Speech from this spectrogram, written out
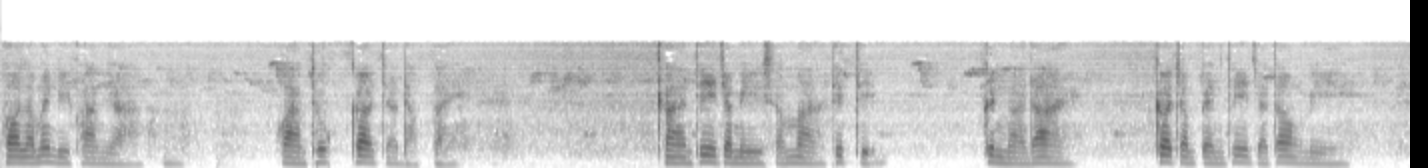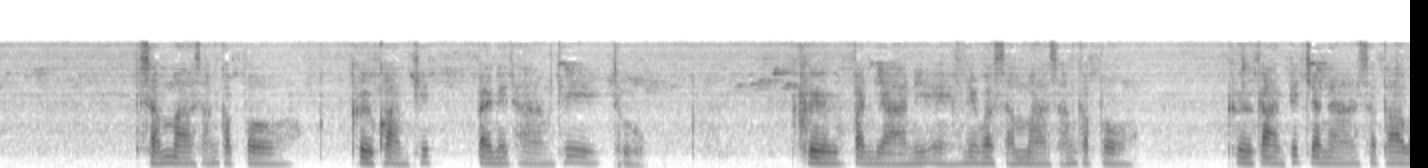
พอเราไม่มีความอยาก ความทุกข์ก็จะดับไป การที่จะมีสัมมาทิฏฐิขึ้นมาได้ ก็จำเป็นที่จะต้องมีสัมมาสังกปโปคือความคิดไปในทางที่ถูก คือปัญญานี้เองเรียกว่าสัมมาสังกปรคือการพิจารณาสภาว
